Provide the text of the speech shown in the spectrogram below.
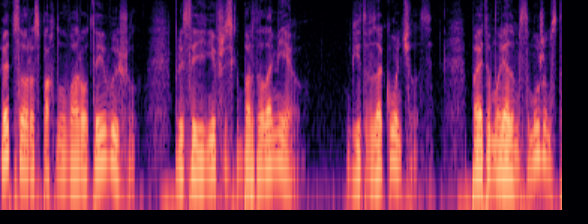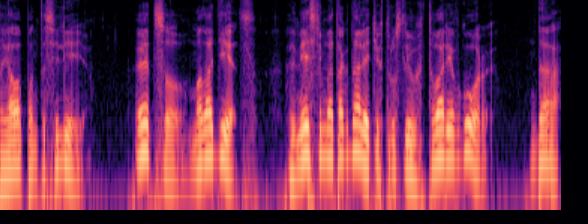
Эцио распахнул ворота и вышел, присоединившись к Бартоломео. Битва закончилась, поэтому рядом с мужем стояла Пантаселея. «Эцио, молодец! Вместе мы отогнали этих трусливых тварей в горы!» «Да!»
